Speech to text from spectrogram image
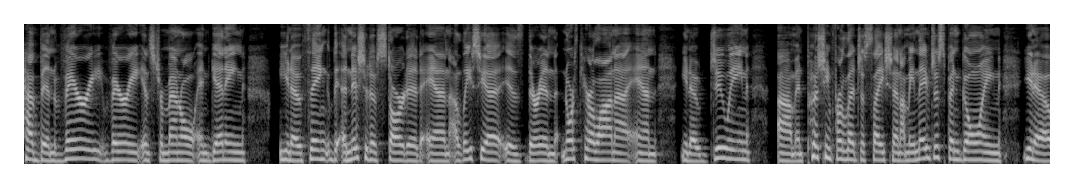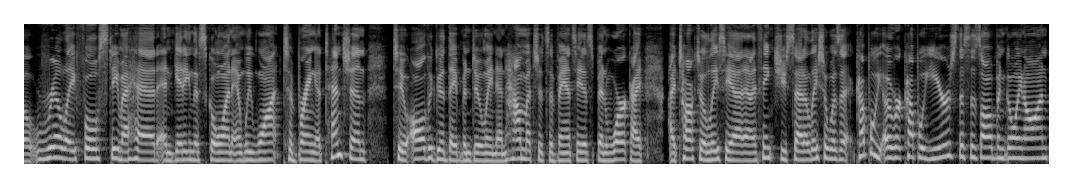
have been very, very instrumental in getting you know thing the initiative started and alicia is they're in north carolina and you know doing um, and pushing for legislation. I mean they've just been going you know really full steam ahead and getting this going and we want to bring attention to all the good they've been doing and how much it's advancing. It's been work. I i talked to alicia and i think she said alicia was it a couple over a couple years this has all been going on?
